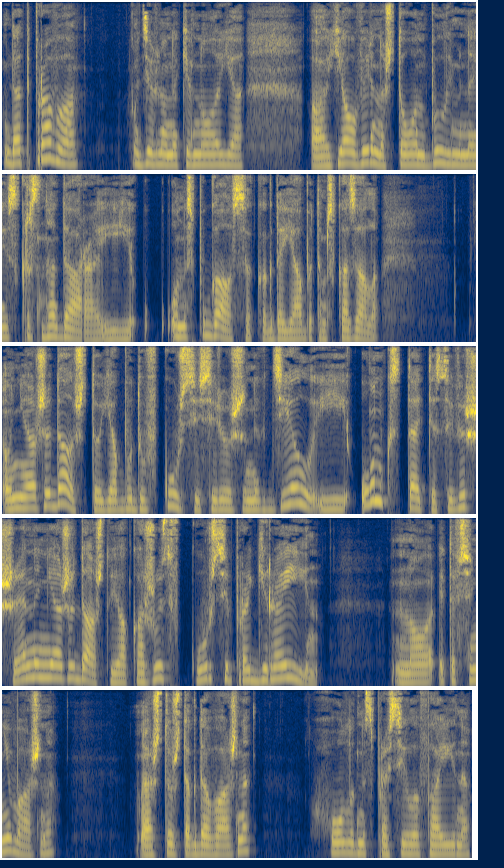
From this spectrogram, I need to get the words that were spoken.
«Да, ты права», — удивленно кивнула я. А я уверена, что он был именно из Краснодара, и он испугался, когда я об этом сказала. Он не ожидал, что я буду в курсе Сережиных дел, и он, кстати, совершенно не ожидал, что я окажусь в курсе про героин. Но это все не важно. «А что же тогда важно?» — холодно спросила Фаина.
